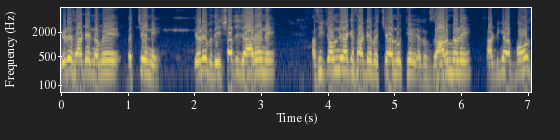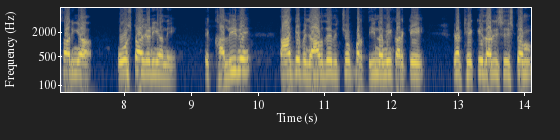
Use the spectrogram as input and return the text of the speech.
ਜਿਹੜੇ ਸਾਡੇ ਨਵੇਂ ਬੱਚੇ ਨੇ ਜਿਹੜੇ ਵਿਦੇਸ਼ਾਂ 'ਚ ਜਾ ਰਹੇ ਨੇ ਅਸੀਂ ਚਾਹੁੰਦੇ ਹਾਂ ਕਿ ਸਾਡੇ ਬੱਚਿਆਂ ਨੂੰ ਇੱਥੇ ਰੁਜ਼ਗਾਰ ਮਿਲੇ ਸਾਡੀਆਂ ਬਹੁਤ ਸਾਰੀਆਂ ਪੋਸਟਾਂ ਜਿਹੜੀਆਂ ਨੇ ਇਹ ਖਾਲੀ ਨੇ ਤਾਂ ਕਿ ਪੰਜਾਬ ਦੇ ਵਿੱਚੋਂ ਭਰਤੀ ਨਵੀਂ ਕਰਕੇ ਜਾਂ ਠੇਕੇਦਾਰੀ ਸਿਸਟਮ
